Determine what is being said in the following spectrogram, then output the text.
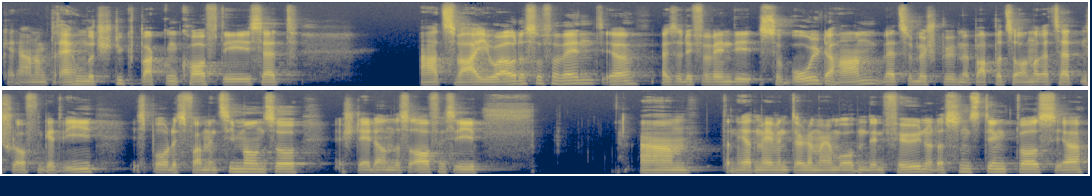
keine Ahnung, 300 Stück Packung gekauft, die ich seit ein, zwei Jahren oder so verwende. Ja. Also die verwende ich sowohl daheim, weil zum Beispiel mein Papa zu anderen Zeiten schlafen geht wie ich. Das Bad ist vor meinem Zimmer und so. Er steht anders auf als ich. Ähm, dann hört man eventuell einmal am Abend den Föhn oder sonst irgendwas, ja.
